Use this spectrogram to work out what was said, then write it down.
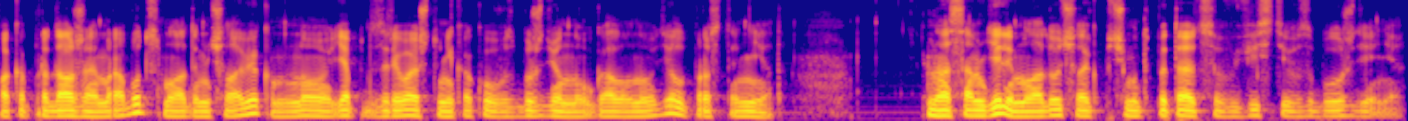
пока продолжаем работу с молодым человеком, но я подозреваю, что никакого возбужденного уголовного дела просто нет. На самом деле молодой человек почему-то пытаются ввести в заблуждение.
